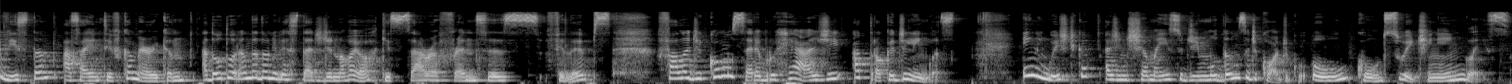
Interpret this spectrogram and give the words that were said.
Entrevista à Scientific American, a doutoranda da Universidade de Nova York, Sarah Frances Phillips, fala de como o cérebro reage à troca de línguas. Em linguística, a gente chama isso de mudança de código, ou code switching em inglês.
